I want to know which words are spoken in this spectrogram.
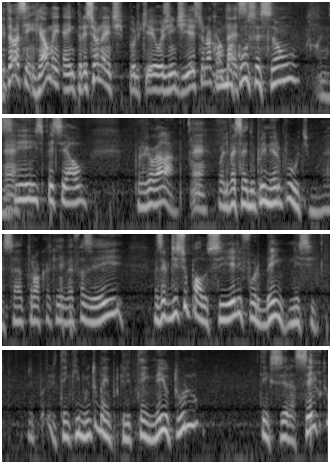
Então, assim, realmente é impressionante, porque hoje em dia isso não É uma acontece. concessão assim, especial para jogar lá. É. Ele vai sair do primeiro para o último. Essa é a troca que ele vai fazer. E... Mas é o que disse o Paulo, se ele for bem nesse. Ele tem que ir muito bem, porque ele tem meio turno, tem que ser aceito,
